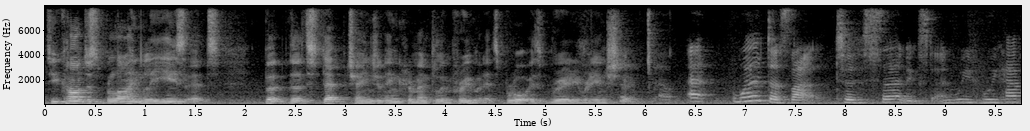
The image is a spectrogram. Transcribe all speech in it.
So you can't just blindly use it, but the step change and incremental improvement it's brought is really, really interesting. Uh, Word does that to a certain extent. We we have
